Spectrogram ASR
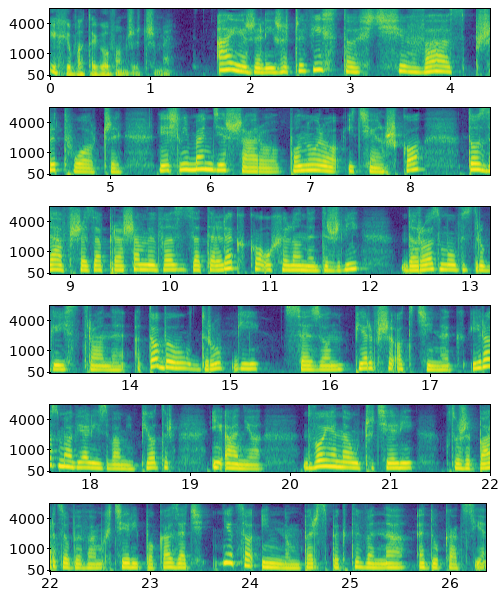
i chyba tego Wam życzymy. A jeżeli rzeczywistość Was przytłoczy, jeśli będzie szaro, ponuro i ciężko, to zawsze zapraszamy Was za te lekko uchylone drzwi do rozmów z drugiej strony. A to był drugi sezon, pierwszy odcinek i rozmawiali z Wami Piotr i Ania, dwoje nauczycieli, którzy bardzo by Wam chcieli pokazać nieco inną perspektywę na edukację.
